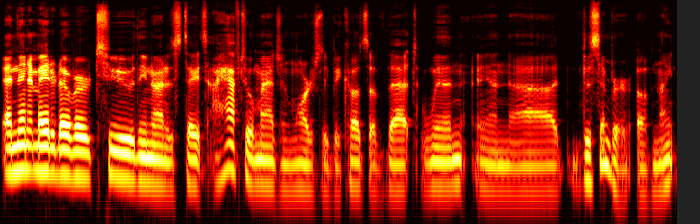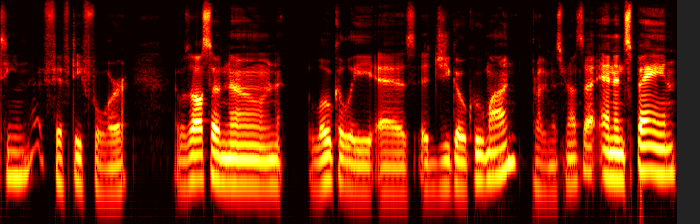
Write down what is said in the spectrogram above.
And then it made it over to the United States. I have to imagine largely because of that win in uh, December of 1954. It was also known locally as Jigokuman, probably mispronounced that, and in Spain,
